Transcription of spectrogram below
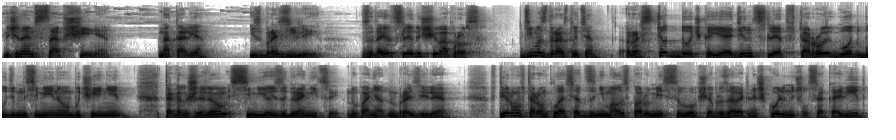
Начинаем с сообщения. Наталья из Бразилии задает следующий вопрос. Дима, здравствуйте. Растет дочка, ей 11 лет, второй год будем на семейном обучении, так как живем с семьей за границей. Ну, понятно, Бразилия. В первом-втором классе отзанималась пару месяцев в общеобразовательной школе, начался ковид,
